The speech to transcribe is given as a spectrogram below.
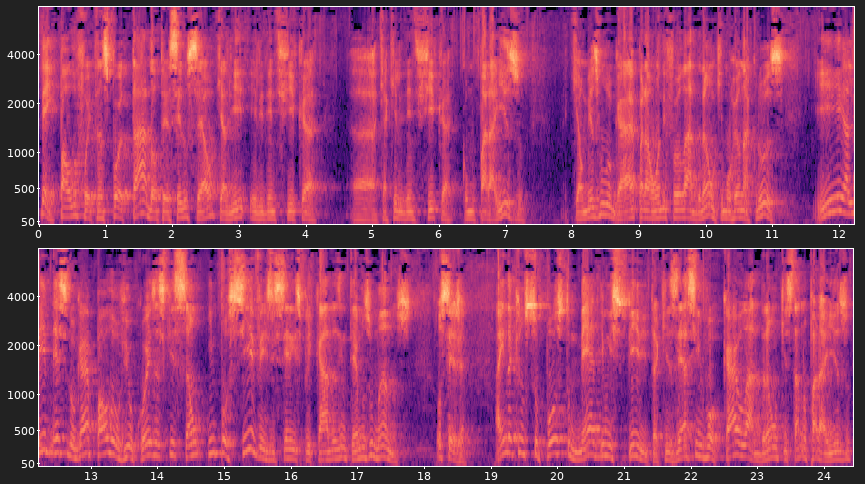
Bem, Paulo foi transportado ao terceiro céu, que ali ele identifica, uh, que aqui ele identifica como paraíso, que é o mesmo lugar para onde foi o ladrão que morreu na cruz. E ali nesse lugar, Paulo ouviu coisas que são impossíveis de serem explicadas em termos humanos. Ou seja, Ainda que um suposto médium espírita quisesse invocar o ladrão que está no paraíso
